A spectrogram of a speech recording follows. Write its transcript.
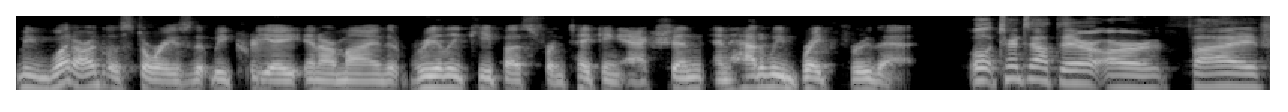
I mean, what are those stories that we create in our mind that really keep us from taking action, and how do we break through that? Well, it turns out there are five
